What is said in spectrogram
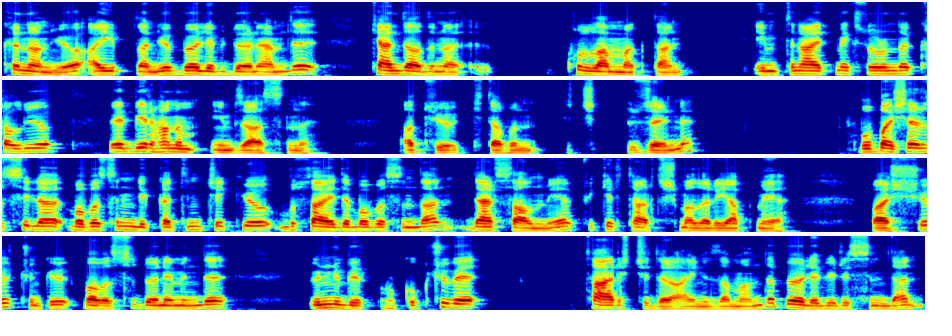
kınanıyor, ayıplanıyor. Böyle bir dönemde kendi adına kullanmaktan imtina etmek zorunda kalıyor ve bir hanım imzasını atıyor kitabın üzerine. Bu başarısıyla babasının dikkatini çekiyor. Bu sayede babasından ders almaya, fikir tartışmaları yapmaya başlıyor. Çünkü babası döneminde ünlü bir hukukçu ve tarihçidir aynı zamanda. Böyle bir isimden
